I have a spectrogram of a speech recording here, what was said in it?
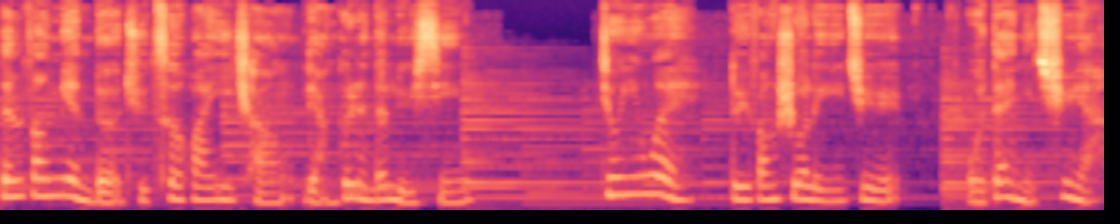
单方面的去策划一场两个人的旅行？就因为对方说了一句“我带你去呀”。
